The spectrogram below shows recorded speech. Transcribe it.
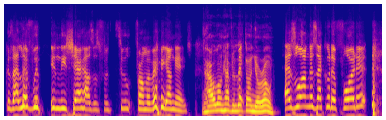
Because I lived with in these share houses for two, from a very young age. How long have you lived on your own? As long as I could afford it.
